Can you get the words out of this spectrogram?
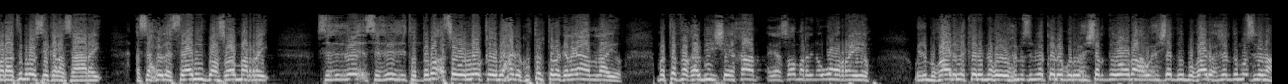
maraatib loo sii kala saaray. Asaaniid baa soo maray saxiixii toddoba asagoo loo qeybiy xagga kutubta marka laga hadlayo mutafaqa bihi sheekhaan ayaa soo maray in ugu horeeyo wixii bukhaari la keli noqday wixii muslim la keli noqday wixii shardigooda wixii shardi bukhari wixii shardi muslima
